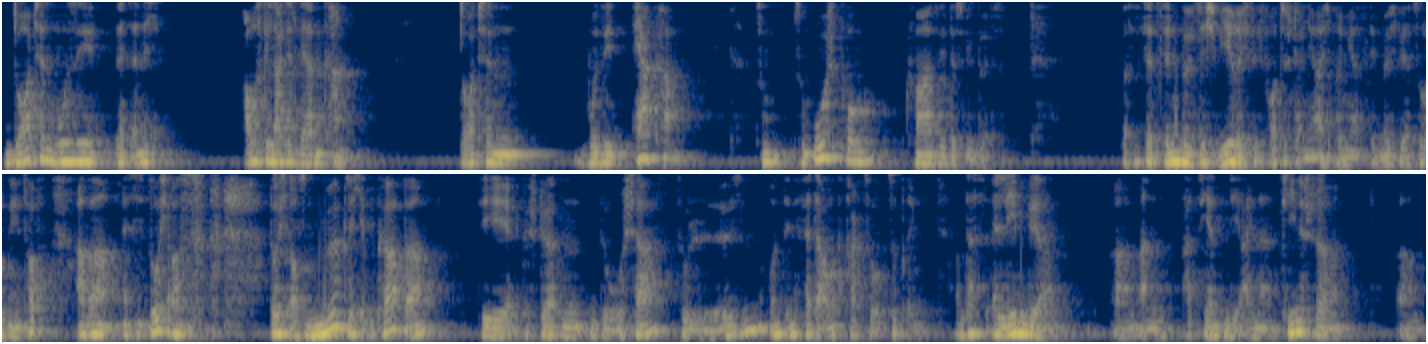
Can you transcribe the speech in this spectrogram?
dorthin, wo sie letztendlich ausgeleitet werden kann. Dorthin, wo sie herkam. Zum, zum Ursprung quasi des Übels. Das ist jetzt sinnbildlich schwierig, sich vorzustellen, ja, ich bringe jetzt die Milch wieder zurück in den Topf, aber es ist durchaus, durchaus möglich im Körper, die gestörten Doshas zu lösen und in den Verdauungstrakt zurückzubringen. Und das erleben wir ähm, an Patienten, die eine klinische ähm,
